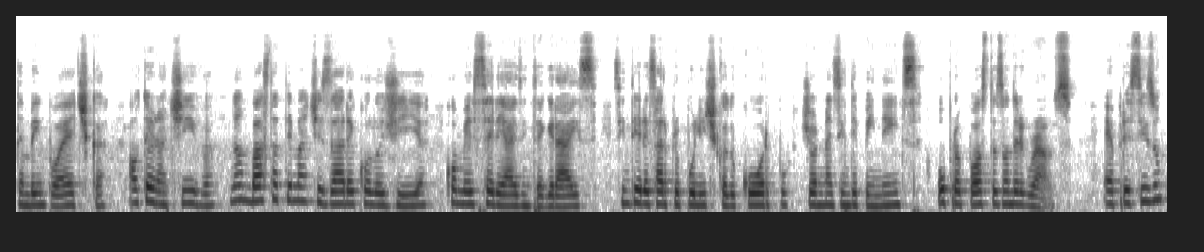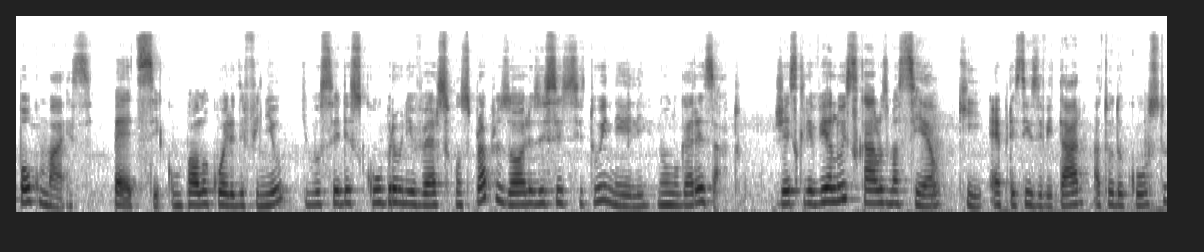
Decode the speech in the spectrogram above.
também poética, alternativa, não basta tematizar a ecologia, comer cereais integrais, se interessar por política do corpo, jornais independentes ou propostas undergrounds. É preciso um pouco mais. Petse, como Paulo Coelho definiu, que você descubra o universo com os próprios olhos e se situe nele, num lugar exato. Já escrevia Luiz Carlos Maciel que é preciso evitar, a todo custo,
